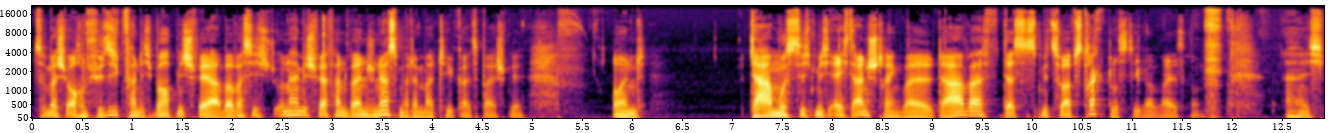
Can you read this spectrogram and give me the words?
zum Beispiel auch in Physik fand ich überhaupt nicht schwer, aber was ich unheimlich schwer fand, war Ingenieursmathematik als Beispiel. Und da musste ich mich echt anstrengen, weil da war, das ist mir zu abstrakt, lustigerweise. Äh, ich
